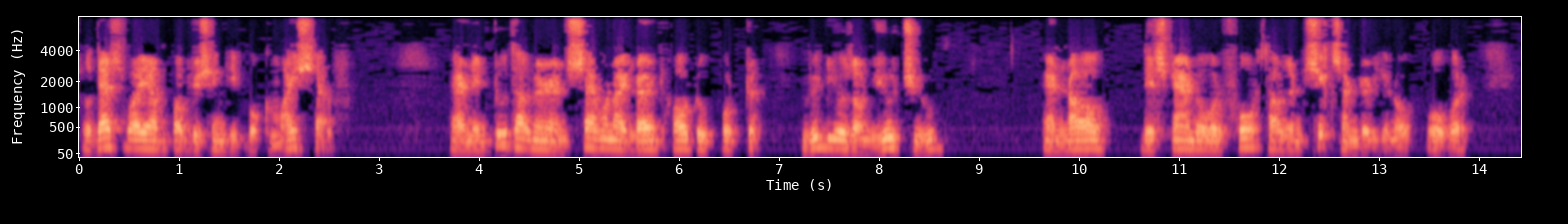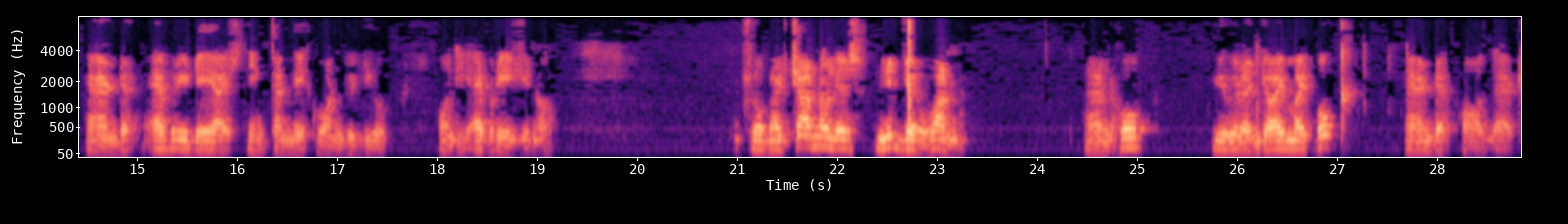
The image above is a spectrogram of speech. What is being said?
So that's why I'm publishing the book myself. And in 2007, I learned how to put videos on YouTube. And now they stand over 4,600, you know, over. And every day I think I make one video on the average, you know. So my channel is Nijjhar1 and hope you will enjoy my book and all that.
